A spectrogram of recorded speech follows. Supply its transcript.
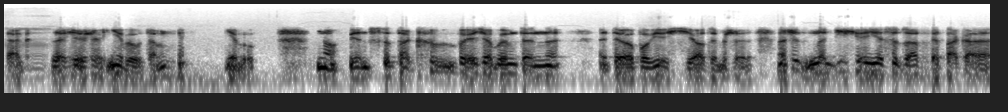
Tak, zdaje że nie był tam. Nie, nie był. No, więc to tak powiedziałbym ten te opowieści o tym, że znaczy no dzisiaj jest sytuacja taka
